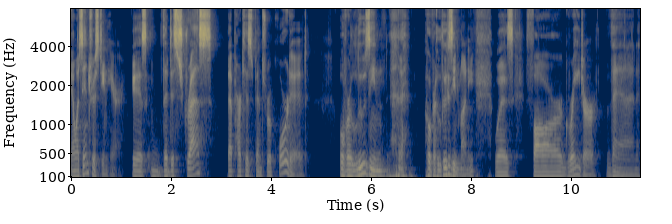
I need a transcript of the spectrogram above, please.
Now, what's interesting here is the distress that participants reported over losing over losing money was far greater than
